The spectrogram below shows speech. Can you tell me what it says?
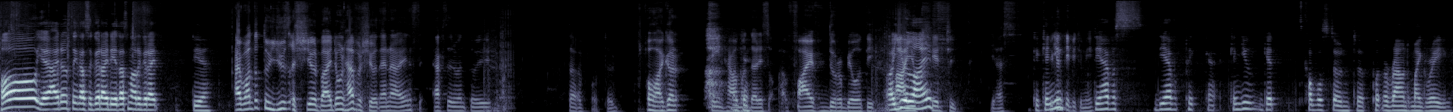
Oh yeah, I don't think that's a good idea. That's not a good idea. I wanted to use a shield, but I don't have a shield, and I accidentally teleported. Oh, I got chain helmet Okay. that is five durability. Are you Are alive? kidding? Yes. Okay, can you, you, can TP to me. do you have a do you have a pick? Can you get cobblestone to put around my grave?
